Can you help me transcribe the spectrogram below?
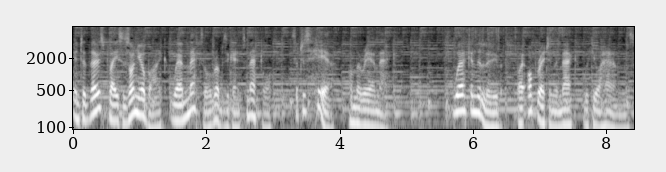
into those places on your bike where metal rubs against metal, such as here on the rear mech. Work in the lube by operating the mech with your hands.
